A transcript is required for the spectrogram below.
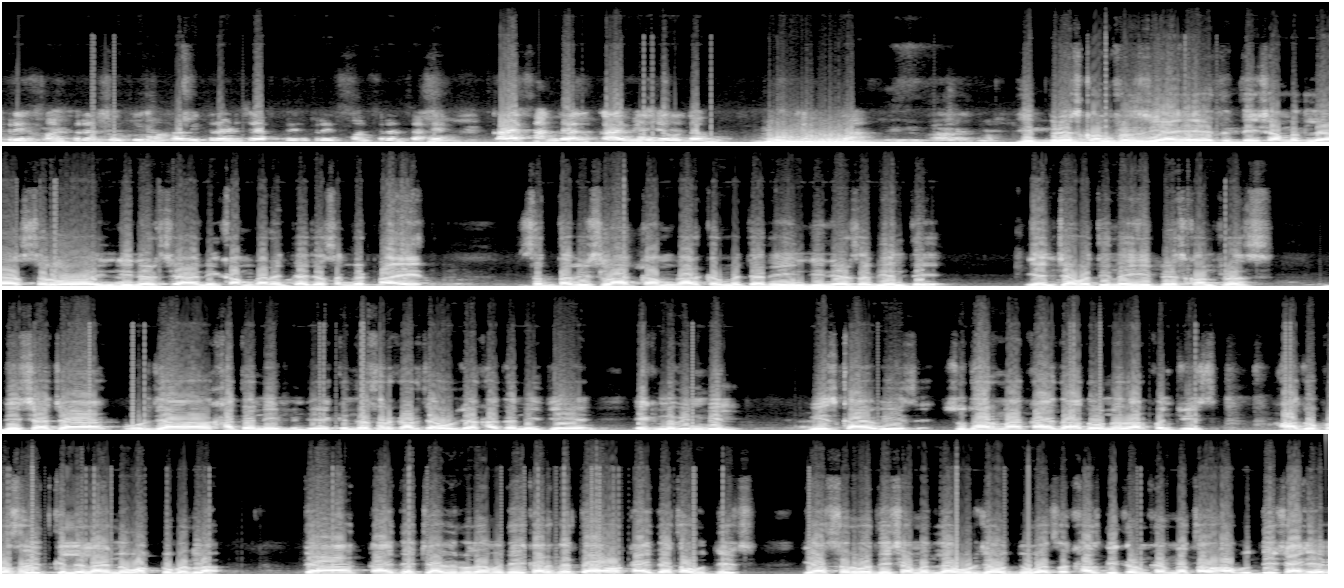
Press conference होती. महावितरणच्या press conference आहे. काय सांगाल? काय विषय होता? ही प्रेस कॉन्फरन्स जी आहे देशामधल्या सर्व इंजिनियर्सच्या आणि कामगारांच्या ज्या संघटना आहेत सत्तावीस लाख कामगार कर्मचारी इंजिनियर्स अभियंते यांच्या वतीने ही प्रेस कॉन्फरन्स देशाच्या ऊर्जा खात्याने म्हणजे केंद्र सरकारच्या ऊर्जा खात्याने जे एक नवीन बिल वीज काय वीज सुधारणा कायदा दोन हजार पंचवीस हा जो प्रसारित केलेला आहे नऊ ऑक्टोबरला त्या कायद्याच्या विरोधामध्ये कारण का त्या कायद्याचा उद्देश या सर्व देशामधल्या ऊर्जा उद्योगाचं खासगीकरण करण्याचा हा उद्देश आहे.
